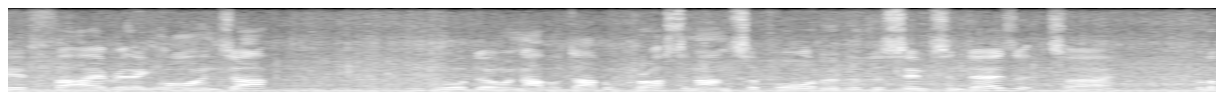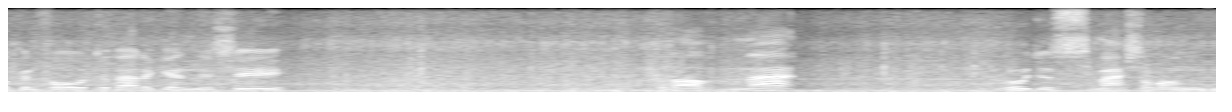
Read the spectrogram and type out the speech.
if uh, everything lines up we'll do another double crossing unsupported of the Simpson Desert. So looking forward to that again this year. But other than that we'll just smash along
